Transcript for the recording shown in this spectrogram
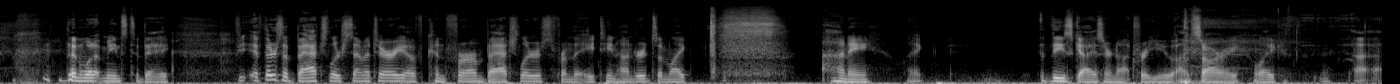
than what it means today. If, if there's a bachelor cemetery of confirmed bachelors from the 1800s, I'm like, honey, like, these guys are not for you. I'm sorry. like, I,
